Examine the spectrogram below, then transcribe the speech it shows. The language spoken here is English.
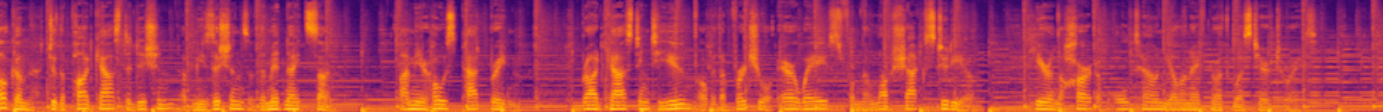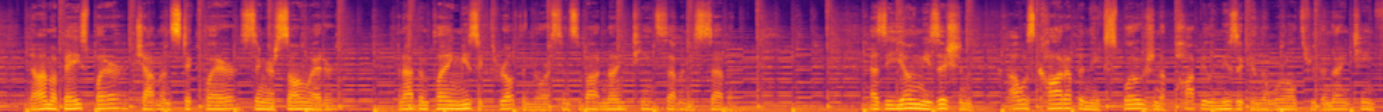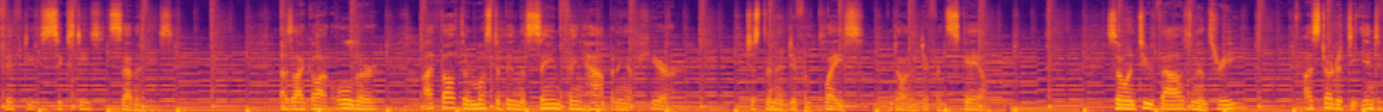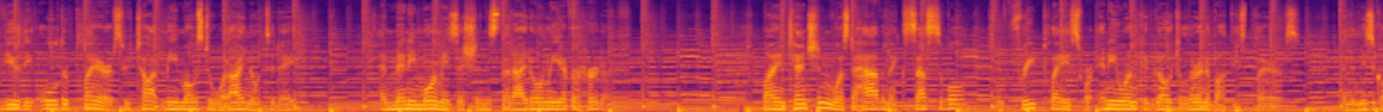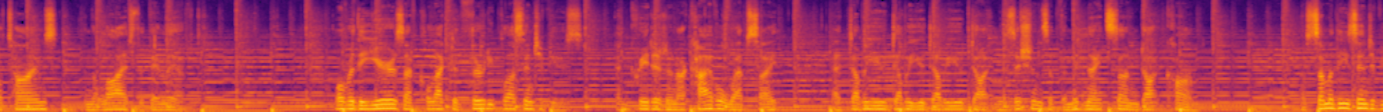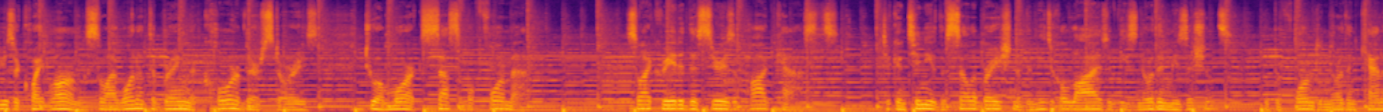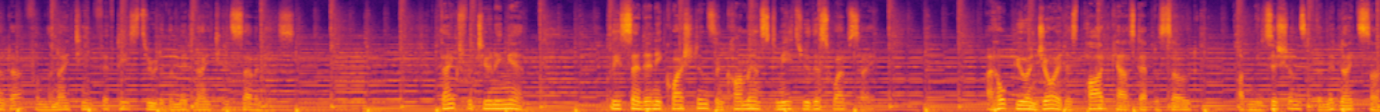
Welcome to the podcast edition of Musicians of the Midnight Sun. I'm your host, Pat Braden, broadcasting to you over the virtual airwaves from the Love Shack studio here in the heart of Old Town Yellowknife, Northwest Territories. Now, I'm a bass player, Chapman stick player, singer songwriter, and I've been playing music throughout the North since about 1977. As a young musician, I was caught up in the explosion of popular music in the world through the 1950s, 60s, and 70s. As I got older, I thought there must have been the same thing happening up here, just in a different place and on a different scale. So in 2003, I started to interview the older players who taught me most of what I know today, and many more musicians that I'd only ever heard of. My intention was to have an accessible and free place where anyone could go to learn about these players and the musical times and the lives that they lived. Over the years, I've collected 30 plus interviews and created an archival website at www.musiciansofthemidnightsun.com. Now, some of these interviews are quite long, so I wanted to bring the core of their stories to a more accessible format. So I created this series of podcasts to continue the celebration of the musical lives of these northern musicians who performed in northern Canada from the 1950s through to the mid 1970s. Thanks for tuning in. Please send any questions and comments to me through this website. I hope you enjoy this podcast episode of Musicians of the Midnight Sun.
